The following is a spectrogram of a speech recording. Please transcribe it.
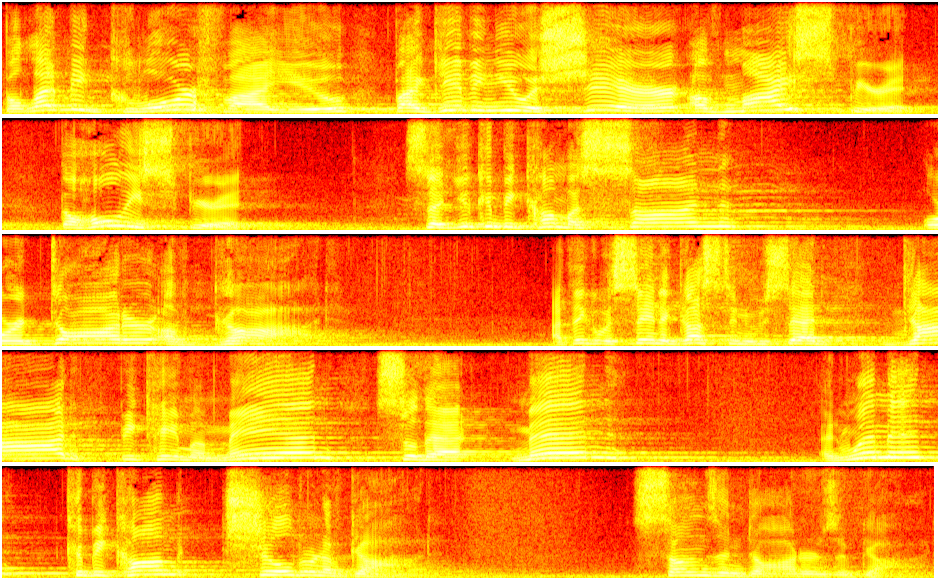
but let me glorify you by giving you a share of my spirit, the Holy Spirit, so that you can become a son or a daughter of God. I think it was St. Augustine who said, God became a man so that men and women could become children of God, sons and daughters of God.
